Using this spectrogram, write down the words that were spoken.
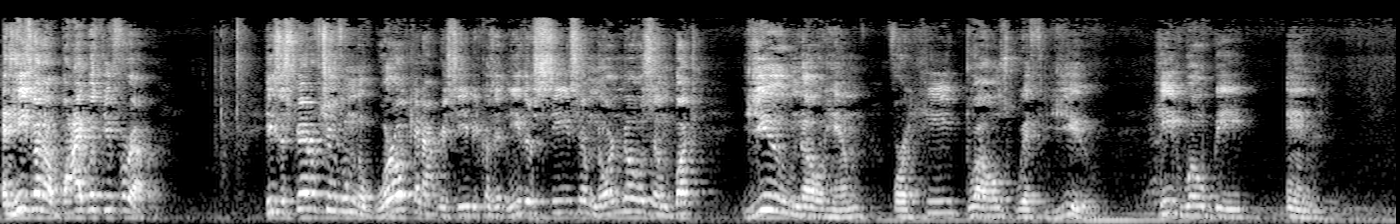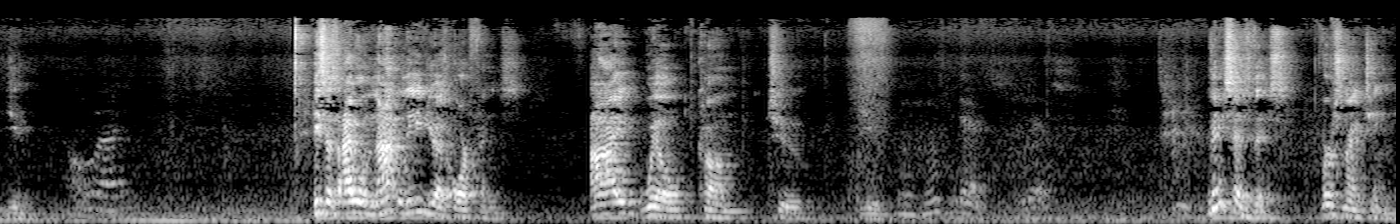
And he's going to abide with you forever. He's the spirit of truth whom the world cannot receive because it neither sees him nor knows him, but you know him, for he dwells with you. He will be in you. He says, I will not leave you as orphans. I will come to you. Mm-hmm. Yes. Yes. Then he says this, verse 19.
